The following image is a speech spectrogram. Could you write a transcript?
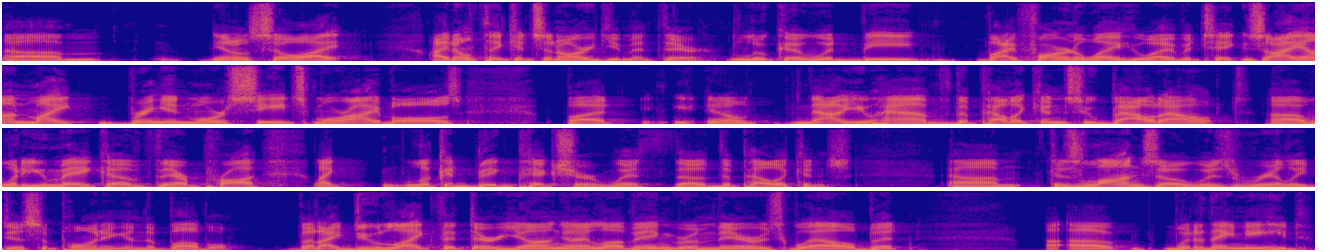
Um, you know, so I I don't think it's an argument there. Luka would be by far and away who I would take. Zion might bring in more seats, more eyeballs, but you know now you have the Pelicans who bowed out. Uh, what do you make of their pro? Like, look at big picture with uh, the Pelicans because Lonzo was really disappointing in the bubble. But I do like that they're young, and I love Ingram there as well. But uh, what do they need?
